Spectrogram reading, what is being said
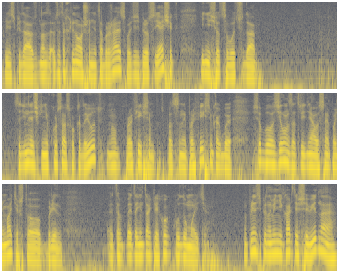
В принципе, да, вот, надо- вот это хреново, что не отображается. Вот здесь берется ящик и несется вот сюда. С один ящик не в курсах сколько дают, но профиксим, пацаны, профиксим, как бы все было сделано за три дня. Вы сами понимаете, что, блин, это, это не так легко, как вы думаете. Ну, в принципе, на мини-карте все видно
